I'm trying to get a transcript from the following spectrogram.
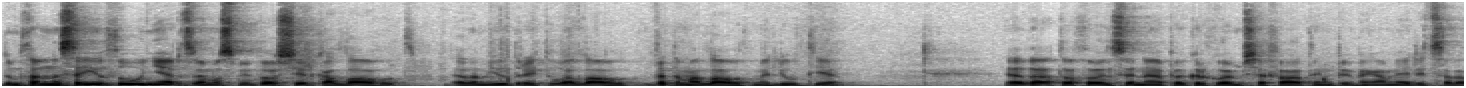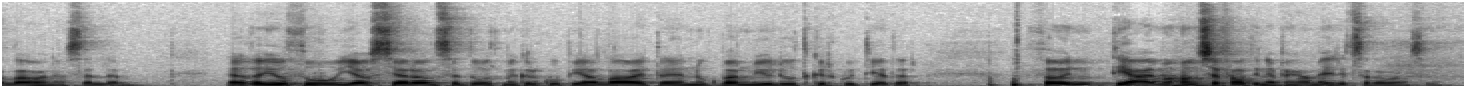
Domethënë nëse ju thu njerëzve mos mi bo shirk Allahut, edhe me ju drejtu Allahut, vetëm Allahut me lutje, Edhe ata thojnë se ne po e kërkojmë shefatin pi Pejgamberit sallallahu alejhi ve sellem. Edhe ju thu, ja u sqaron se duhet me kërku pi Allahit e nuk ban me ju lut kërkujt tjetër. Thojnë, ti a e mohon shefatin e Pejgamberit sallallahu alejhi ve sellem?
